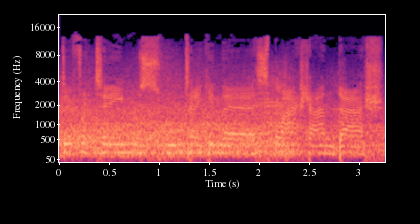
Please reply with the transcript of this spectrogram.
different teams will take in their splash and dash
